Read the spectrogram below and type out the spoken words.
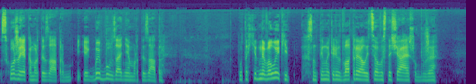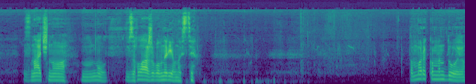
Схоже як амортизатор. Якби був задній амортизатор. Тут хід невеликий, сантиметрів 2-3, але цього вистачає, щоб вже значно ну, зглажував нерівності. Тому рекомендую.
